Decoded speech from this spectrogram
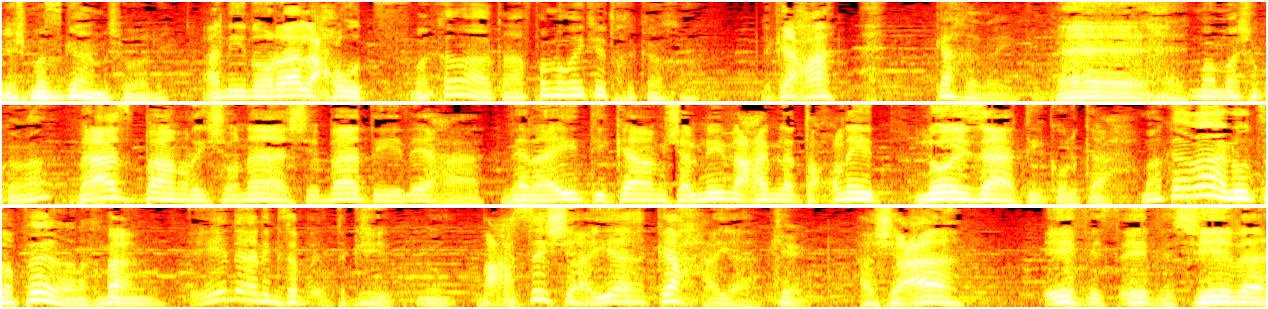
יש מזגן, שואלי. אני נורא לחוץ. מה קרה? אתה אף פעם לא ראיתי אותך ככה. וככה? ככה ראיתי. אה, מה, משהו קרה? מאז פעם ראשונה שבאתי אליך וראיתי כמה משלמים לכם לתוכנית, לא הזעתי כל כך. מה קרה? נו, תספר, אנחנו... מה, הנה אני מספר, תקשיב. נו. מעשה שהיה, כך היה. כן. השעה 007,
